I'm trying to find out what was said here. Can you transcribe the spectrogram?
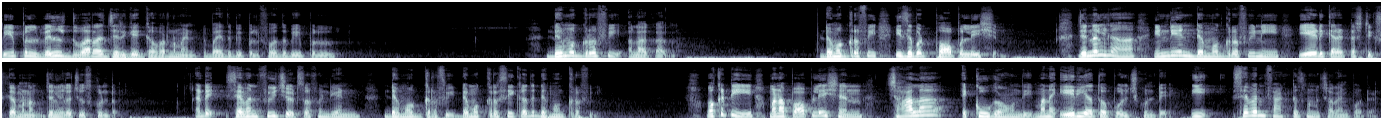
పీపుల్ విల్ ద్వారా జరిగే government by the people for the people demography అలా కాదు. డెమోగ్రఫీ ఈజ్ అబౌట్ పాపులేషన్ జనరల్గా ఇండియన్ డెమోగ్రఫీని ఏడు క్యారెక్టరిస్టిక్స్గా మనం జనరల్గా చూసుకుంటాం. అంటే seven features of Indian demography democracy కాదు డెమోగ్రఫీ ఒకటి మన పాపులేషన్ చాలా ఎక్కువగా ఉంది మన ఏరియాతో పోల్చుకుంటే. ఈ సెవెన్ ఫ్యాక్టర్స్ మనకు చాలా important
